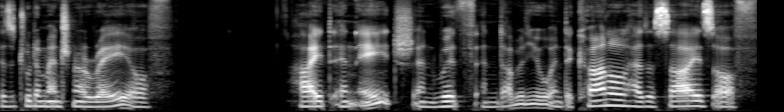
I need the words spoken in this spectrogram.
is a two-dimensional array of height nh and width nw and the kernel has a size of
